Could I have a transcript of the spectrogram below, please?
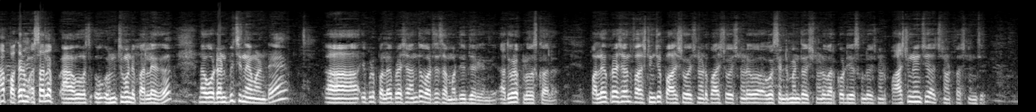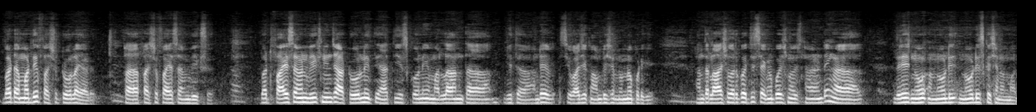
ఆ, పక్కన సర్లే ఆ, ఉ- ఉంచుకోండి పర్లేదు. నాకు ఒకటి అనిపించింది ఏమంటే ఇప్పుడు పల్లవి ప్రశాంత్ వర్సెస్ అమర్దీప్ జరిగింది. అది కూడా close call. Pallavi Prashanth first నుంచి పాజిటివ్ వచ్చినాడు పాజిటివ్ వచ్చినాడు ఒక సెంటిమెంట్తో వచ్చినాడు వర్కౌట్ చేసుకుంటూ వచ్చినాడు. పాజిటివ్ నుంచి వచ్చినాడు ఫస్ట్ నుంచి. బట్ అమర్దీప్ ఫస్ట్ ట్రోల్ అయ్యాడు. First five seven weeks but five seven weeks నుంచి ఆ ట్రోల్ని తీసుకొని మళ్ళీ అంత విత్ అంటే శివాజీ కాంపిటీషన్ ఉన్నప్పటికీ అంత లాస్ట్ వరకు వచ్చి సెకండ్ పొజిషన్ వచ్చినాడంటే ఇంకా there is no no no discussion అనమాట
